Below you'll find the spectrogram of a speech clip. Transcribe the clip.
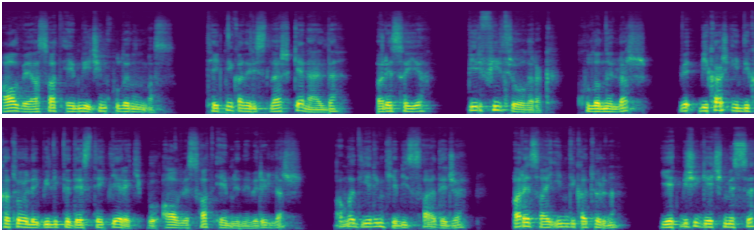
al veya sat emri için kullanılmaz. Teknik analistler genelde RSI'yi bir filtre olarak kullanırlar ve birkaç indikatörle birlikte destekleyerek bu al ve sat emrini verirler. Ama diyelim ki biz sadece RSI indikatörünün 70'i geçmesi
